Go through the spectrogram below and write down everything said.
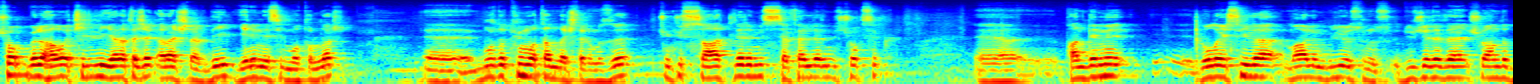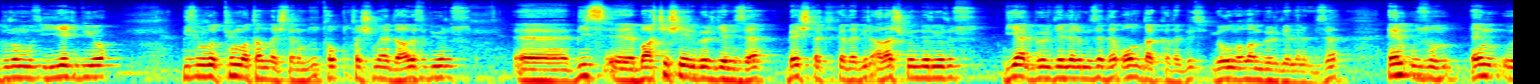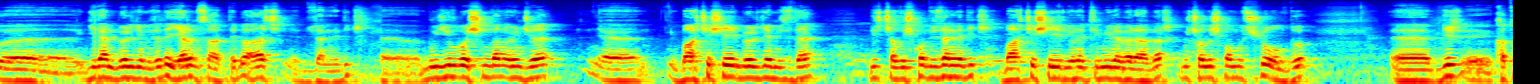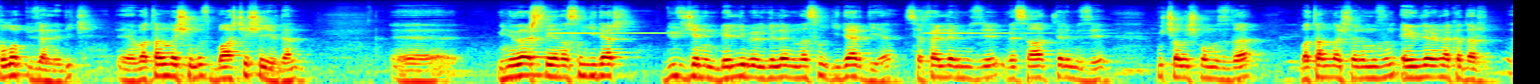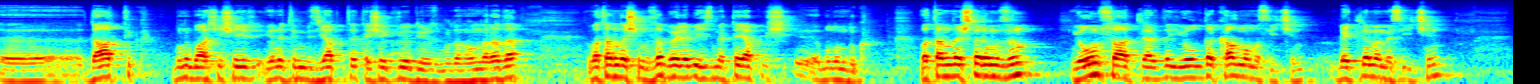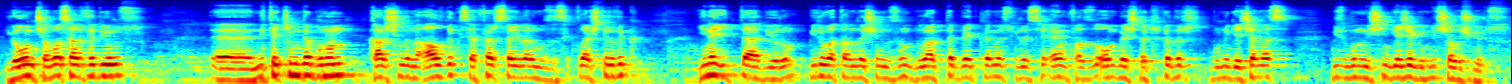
çok böyle hava kirliliği yaratacak araçlar değil, yeni nesil motorlar. Burada tüm vatandaşlarımızı, çünkü saatlerimiz, seferlerimiz çok sık. Pandemi dolayısıyla malum biliyorsunuz Düzce'de de şu anda durumumuz iyiye gidiyor. Biz burada tüm vatandaşlarımızı toplu taşımaya davet ediyoruz. Ee, biz e, Bahçeşehir bölgemize 5 dakikada bir araç gönderiyoruz. Diğer bölgelerimize de 10 dakikada bir yoğun olan bölgelerimize en uzun, en e, giden bölgemize de yarım saatte bir araç düzenledik. E, bu yılbaşından önce e, Bahçeşehir bölgemizde bir çalışma düzenledik. Bahçeşehir yönetimiyle beraber. Bu çalışmamız şu oldu. E, bir katalog düzenledik. E, vatandaşımız Bahçeşehir'den e, üniversiteye nasıl gider, Düzce'nin belli bölgelerine nasıl gider diye seferlerimizi ve saatlerimizi bu çalışmamızda vatandaşlarımızın evlerine kadar e, dağıttık. Bunu Bahçeşehir yönetimimiz yaptı. Teşekkür ediyoruz buradan onlara da. Vatandaşımıza böyle bir hizmette yapmış e, bulunduk. Vatandaşlarımızın yoğun saatlerde yolda kalmaması için, beklememesi için yoğun çaba sarf ediyoruz. Ee, nitekim de bunun karşılığını aldık. Sefer sayılarımızı sıklaştırdık. Yine iddia ediyorum bir vatandaşımızın durakta bekleme süresi en fazla 15 dakikadır. Bunu geçemez. Biz bunun için gece gündüz çalışıyoruz.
